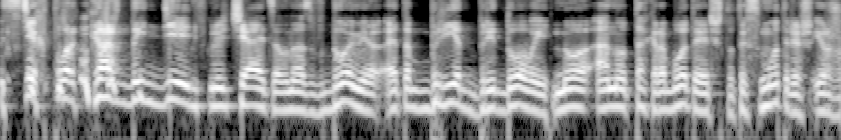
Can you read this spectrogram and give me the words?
с тех пор каждый день включается у нас в доме. Это бред бредовый, но оно так работает, что ты смотришь и ржешь,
